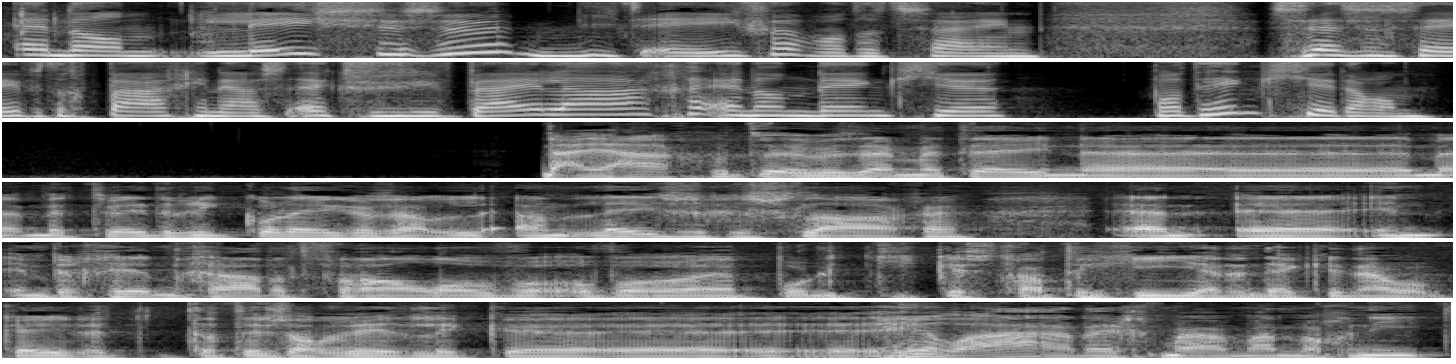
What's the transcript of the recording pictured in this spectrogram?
En dan lees je ze, niet even, want het zijn 76 pagina's exclusief bijlagen. En dan denk je, wat denk je dan? Nou ja, goed, we zijn meteen uh, met, met, twee, drie collega's aan, het lezen geslagen. En uh, in, in het begin gaat het vooral over, over uh, politieke strategie. En dan denk je, nou oké, dat, dat is al redelijk heel aardig, maar, maar nog niet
